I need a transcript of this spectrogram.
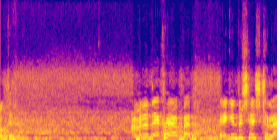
ওকে। আমি না দেখো একবার। এই কিন্তু শেষ খেলা।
